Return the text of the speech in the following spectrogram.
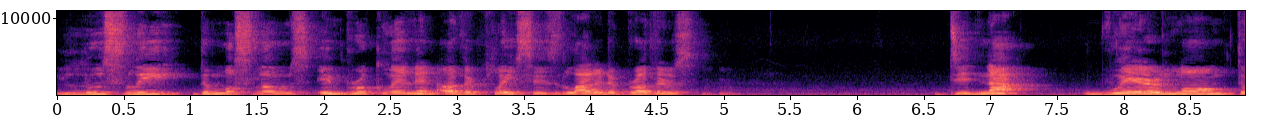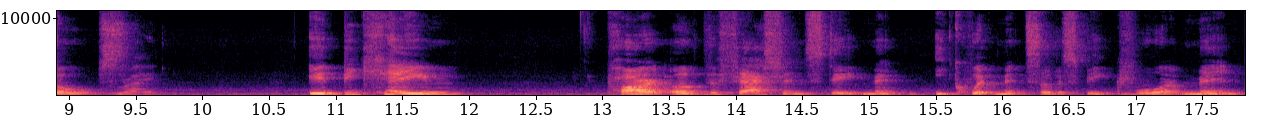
loosely the muslims in brooklyn and other places a lot of the brothers Mhm. did not wear long thobes. Right. It became part of the fashion statement equipment, so to speak, for men.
